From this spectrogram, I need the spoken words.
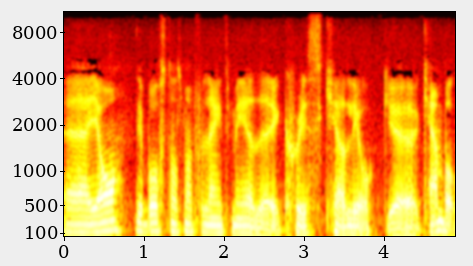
Uh, ja, det är Boston som har förlängt med eh, Chris Kelly och uh, Campbell.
